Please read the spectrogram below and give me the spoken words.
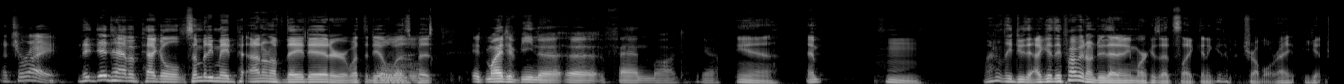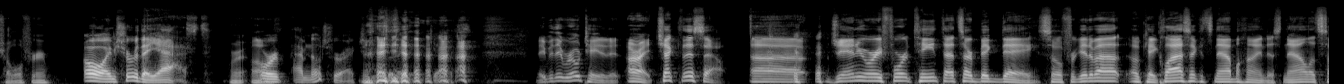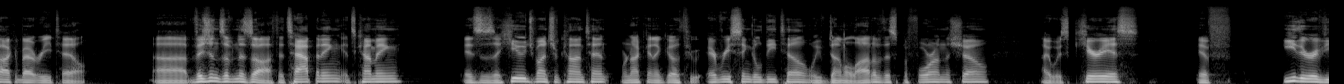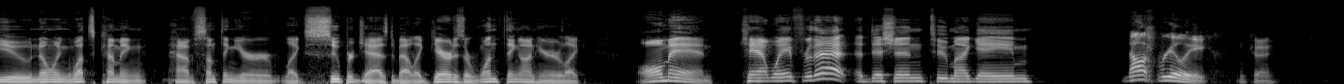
That's right. They did have a Peggle. Somebody made. I don't know if they did or what the deal was, Mm. but It might have been a, a fan mod. Yeah. yeah. Hmm, why don't they do that? I guess they probably don't do that anymore because that's like going to get them in trouble, right? You get in trouble for. Oh, I'm sure they asked, Or, oh. or I'm not sure actually. Maybe they rotated it. All right, check this out. Uh, January 14th, that's our big day. So forget about, okay, Classic, it's now behind us. Now let's talk about retail. Uh, Visions of N'Zoth, it's happening, it's coming. This is a huge bunch of content. We're not going to go through every single detail. We've done a lot of this before on the show. I was curious if either of you, knowing what's coming, have something you're like super jazzed about. Like, Garrett, is there one thing on here like, oh man, can't wait for that addition to my game? Not really. Okay.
